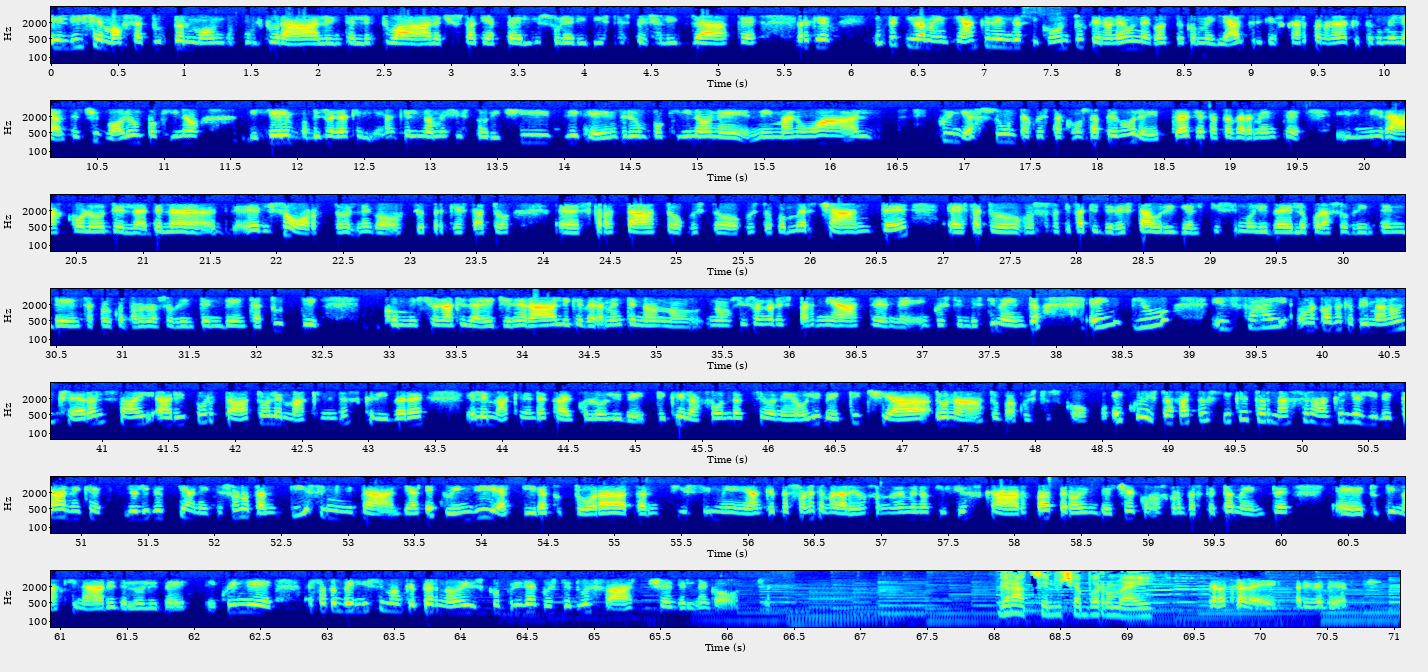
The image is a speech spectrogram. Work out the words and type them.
e lì si è mossa tutto il mondo culturale, intellettuale, ci sono stati appelli sulle riviste specializzate, perché effettivamente anche rendersi conto che non è un negozio come gli altri, che Scarpa non è un negozio come gli altri, ci vuole un pochino di tempo, bisogna che anche il nome si storicizzi, che entri un pochino nei, nei manuali. Quindi assunta questa consapevolezza c'è stato veramente il miracolo del, del è risorto il negozio perché è stato eh, sfrattato questo, questo commerciante, stato, sono stati fatti dei restauri di altissimo livello con la sovrintendenza, con il controllo della sovrintendenza, tutti commissionati dalle generali che veramente non, non, non si sono risparmiate in questo investimento. E in più il FAI, una cosa che prima non c'era, il FAI ha riportato le macchine da scrivere e le macchine da calcolo Olivetti che la Fondazione Olivetti ci ha donato a questo scopo. E questo ha fatto sì che tornassero anche gli olivetani, che, gli olivettiani, che sono tantissimi in Italia e quindi attira tuttora tantissimi, anche persone che magari non sanno nemmeno chi sia Scarpa, però invece conoscono perfettamente eh, tutti i macchinari dell'Olivetti. Quindi è stato bellissimo anche per noi scoprire queste due facce del negozio. Grazie Lucia Borromei. Grazie a lei, arrivederci.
